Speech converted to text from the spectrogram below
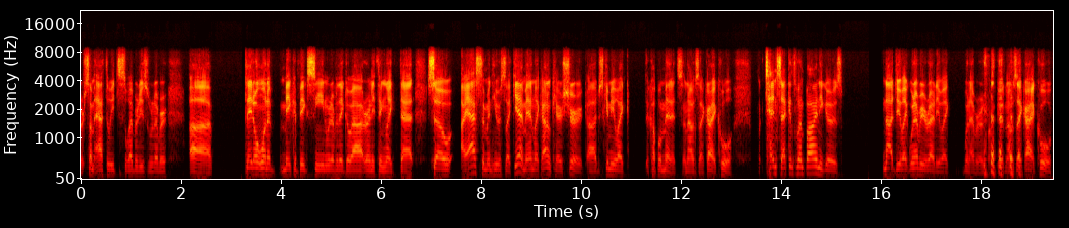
or some athletes, celebrities, whatever. Uh, they don't want to make a big scene whenever they go out or anything like that. So I asked him, and he was like, "Yeah, man, like I don't care. Sure, uh, just give me like a couple minutes." And I was like, "All right, cool." Like, Ten seconds went by, and he goes, "Nah, dude. Like whenever you're ready, like whenever I'm good." And I was like, "All right, cool."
